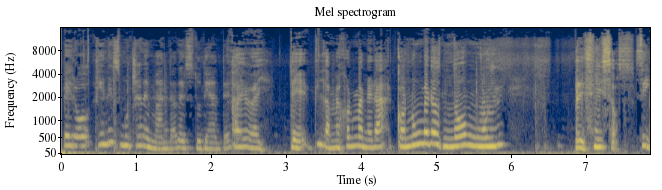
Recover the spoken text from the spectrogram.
pero ¿tienes mucha demanda de estudiantes? Ay, ay. De la mejor manera, con números no muy precisos. Sí.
